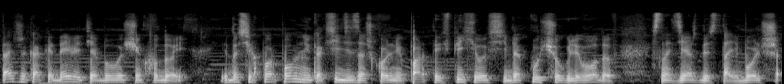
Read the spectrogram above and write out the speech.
Так же, как и Дэвид, я был очень худой. И до сих пор помню, как сидя за школьной партой, впихивал в себя кучу углеводов с надеждой стать больше.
